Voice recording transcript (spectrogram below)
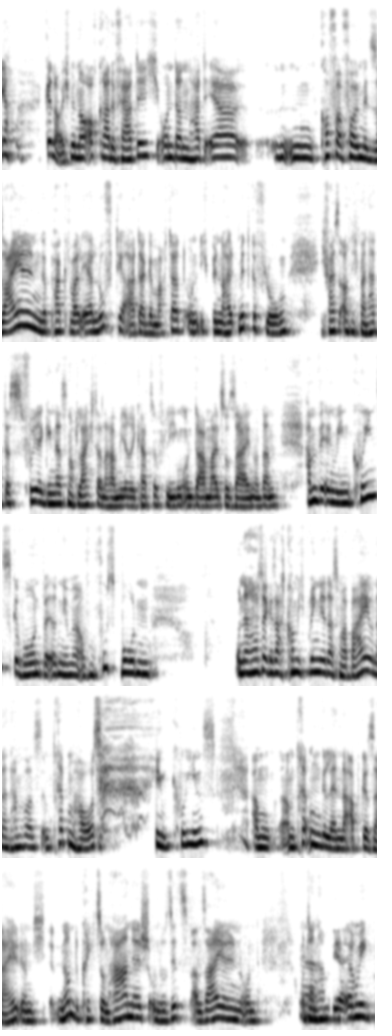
ja, genau. Ich bin auch gerade fertig und dann hat er einen Koffer voll mit Seilen gepackt, weil er Lufttheater gemacht hat und ich bin halt mitgeflogen. Ich weiß auch nicht, man hat das früher ging das noch leichter nach Amerika zu fliegen und da mal zu sein und dann haben wir irgendwie in Queens gewohnt bei irgendjemandem auf dem Fußboden und dann hat er gesagt, komm, ich bring dir das mal bei und dann haben wir uns im Treppenhaus in Queens am, am Treppengeländer abgeseilt und ich, ne, du kriegst so ein Harnisch und du sitzt an Seilen und und Ja. dann haben wir irgendwie,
